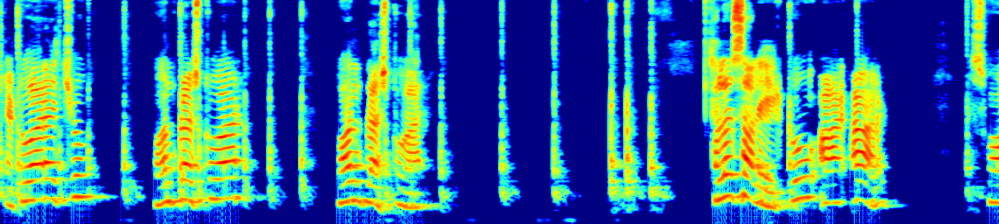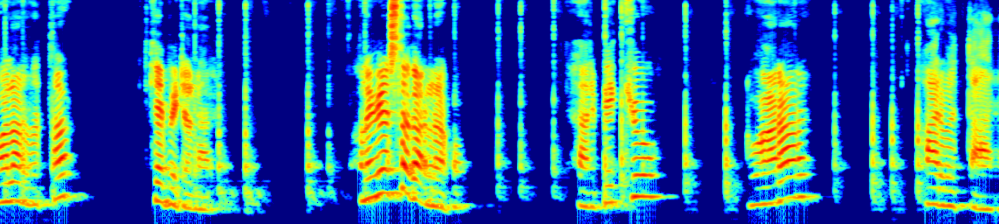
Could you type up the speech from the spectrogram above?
એટલે ટુ આર જ છું. One plus two R one plus two R તો લસાલે two R R small R વત્તા કેપિટલ આર અને વ્યસ્ત કરી નાખો. R P Q two R R R વત્તા આર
